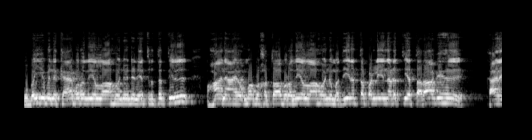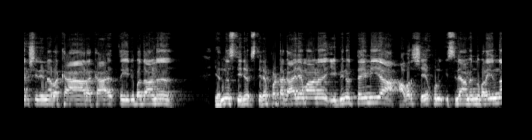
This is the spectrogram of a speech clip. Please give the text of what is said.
ഉബയ്യബിന് കാബ് റലിയല്ലാഹുവിന്റെ നേതൃത്വത്തിൽ മഹാനായ ഉമർ ഖത്താബ് അലി അള്ളാഹുവിന് മദീനത്തെ പള്ളിയിൽ നടത്തിയ തറാവിഹ്. റക്കാത്ത് ഇരുപതാണ്. എന്ന് സ്ഥിര സ്ഥിരപ്പെട്ട കാര്യമാണ് ഇബിനു തൈമിയ അവർ ഷെയ്ഖുൽ ഇസ്ലാം എന്ന് പറയുന്ന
